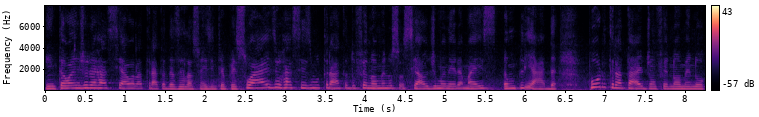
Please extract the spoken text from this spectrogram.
Então, a injúria racial, ela trata das relações interpessoais e o racismo trata do fenômeno social de maneira mais ampliada. Por tratar de um fenômeno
